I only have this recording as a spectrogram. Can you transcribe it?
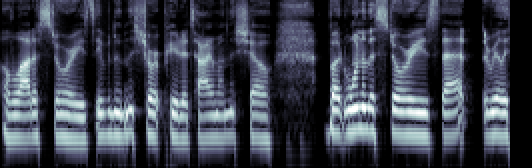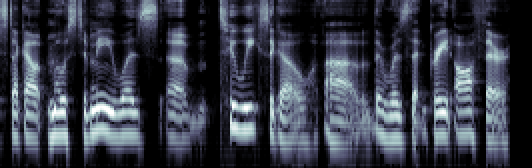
a lot of stories, even in the short period of time on the show. But one of the stories that really stuck out most to me was um, two weeks ago. Uh, there was that great author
